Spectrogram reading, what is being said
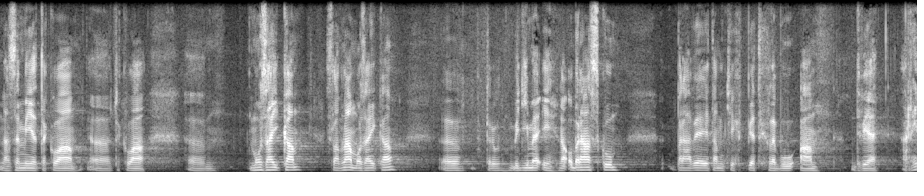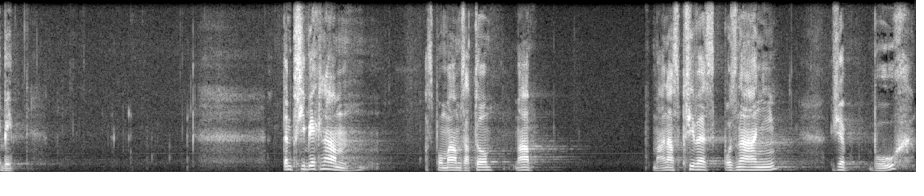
na zemi je taková, eh, taková mozaika, slavná mozaika, kterou vidíme i na obrázku. Právě je tam těch pět chlebů a dvě ryby. Ten příběh nám, aspoň mám za to, má, má nás přivést k poznání, že Bůh,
